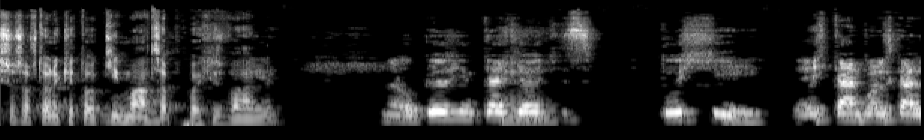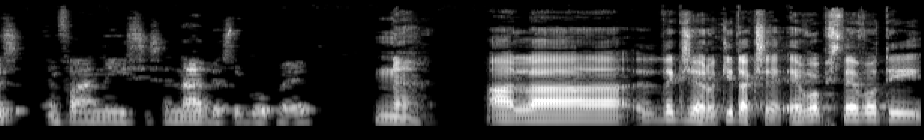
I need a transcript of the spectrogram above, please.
σω αυτό είναι και το key matchup που έχεις βάλει. Ναι, ο οποίος γενικά ε... Γιώκητ του έχει, έχει κάνει πολλές καλές εμφανίσεις ενάντια στον Γκομπέρ. Ναι. Αλλά δεν ξέρω, κοίταξε. Εγώ πιστεύω ότι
